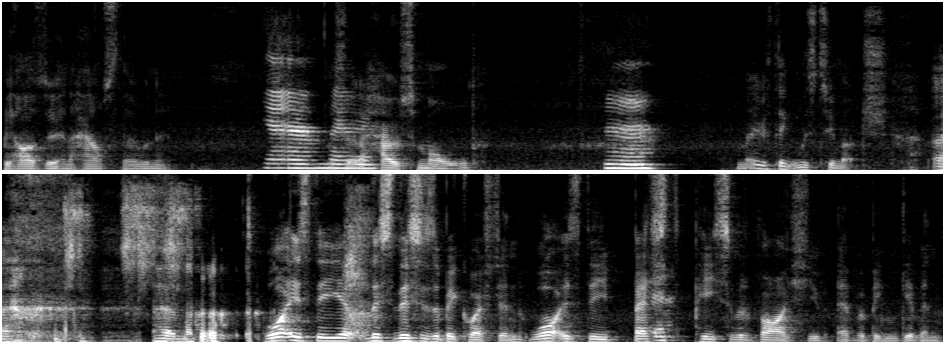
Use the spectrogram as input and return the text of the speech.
Be hard to do it in a house though, wouldn't it? Yeah, If you had a maybe. house mold. Mm. Maybe thinking this too much. Um, what is the uh, this? This is a big question. What is the best piece of advice you've ever been given?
